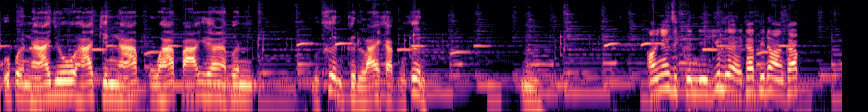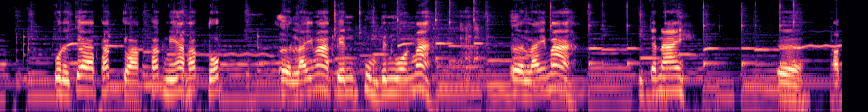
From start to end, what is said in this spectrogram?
ผู้เพิ่นหาอยู่หากินหาปูหาปลาอยู่เท่านั้นเพิ่นมือขึ้นขึ้นหลายครับมือขึ้นอืมเอายังสิขึ้นอยู่เรื่อยครับพี่น้องครับปุ่นจะพักจอกพักเหนียพักตบเออไหลมาเป็นปุ่มเป็นงวนมาเออไหลมาพิจารณายเออ พัก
